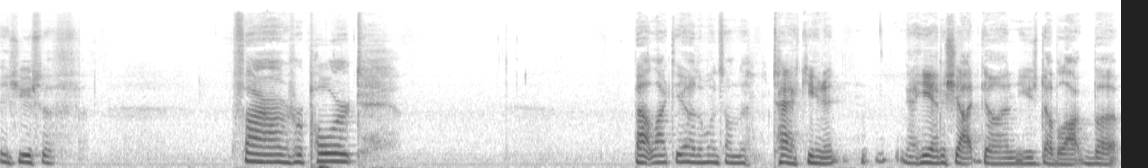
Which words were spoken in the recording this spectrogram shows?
His use of firearms report. About like the other ones on the TAC unit. Now he had a shotgun, used double aught buck,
